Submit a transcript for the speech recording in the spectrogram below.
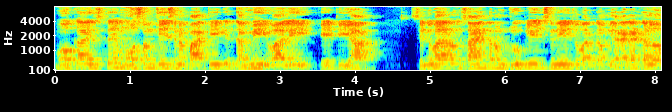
మోకా ఇస్తే మోసం చేసిన పార్టీకి దమ్మి ఇవ్వాలి కేటీఆర్. శనివారం సాయంత్రం జూబ్లీహిల్స్ నియోజకవర్గం ఎర్రగడ్డలో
